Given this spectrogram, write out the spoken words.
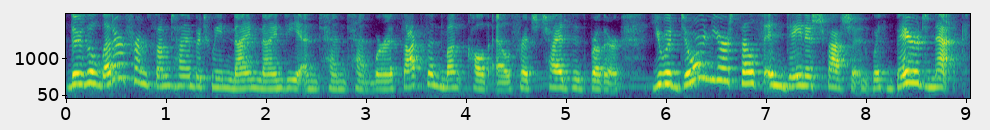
There's a letter from sometime between 990 and 1010 where a Saxon monk called Ælfric chides his brother, You adorn yourself in Danish fashion, with bared neck.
